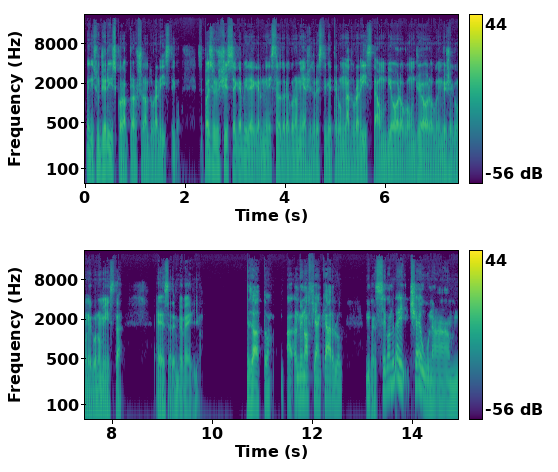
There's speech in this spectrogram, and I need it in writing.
Quindi suggerisco l'approccio naturalistico. Se poi si riuscisse a capire che al Ministero dell'Economia ci dovresti mettere un naturalista, un biologo, un geologo invece che un economista, eh, sarebbe meglio. Esatto, almeno affiancarlo. Secondo lei c'è una um,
